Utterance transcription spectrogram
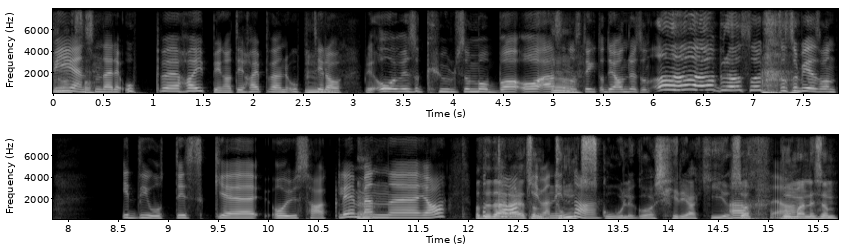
blir en sånn opphyping, at de hyper hverandre opp til Mhm. å bli 'Å, vi er så kul som mobba', 'Å, jeg er sånn og stygt', og de andre er sånn 'Å, bra sagt', og så blir det sånn idiotisk eh, og usaklig. Men eh, ja. Og det der er et sånn tungt dumt skolegårdshierarki også, Ah, ja. hvor man liksom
